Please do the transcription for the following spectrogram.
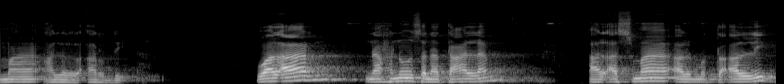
ma alal ardi. Wal ar nahnu sanata'alam al asma al muta'alliq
